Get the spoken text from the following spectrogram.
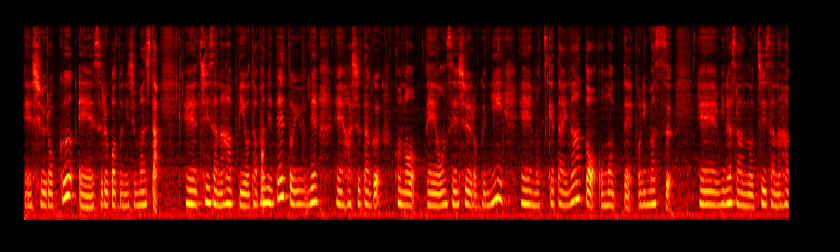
え収録、えすることにしました。えー、小さなハッピーを束ねてというね、えー、ハッシュタグこの、えー、音声収録に、えもつけたいなと思っております、え皆さんの小さなハッ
